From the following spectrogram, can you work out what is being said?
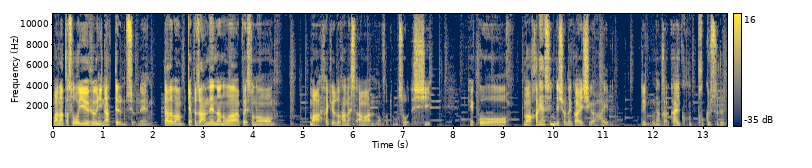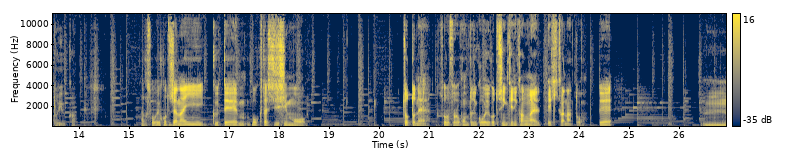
まあなんかそういう風になってるんですよね。ただまあやっぱ残念なのはやっぱりそのまあ先ほど話したアマンのこともそうですし結構、まあ、分かりやすいんでしょうね外資が入るでなんか外国っぽくするというかなんかそういうことじゃないくて僕たち自身もちょっとねそろそろ本当にこういうこと真剣に考えるべきかなと。でうん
